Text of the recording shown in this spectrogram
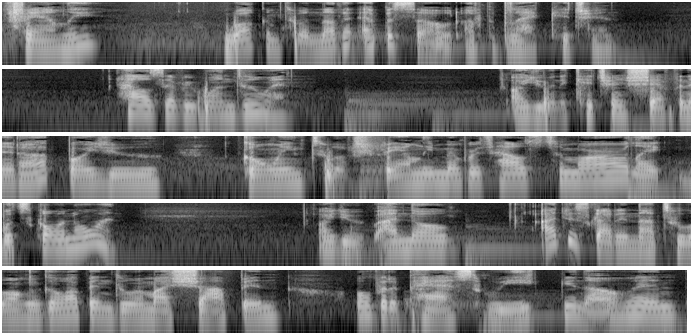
family. Welcome to another episode of The Black Kitchen. How's everyone doing? Are you in the kitchen chefing it up? Are you going to a family member's house tomorrow? Like, what's going on? Are you, I know I just got in not too long ago. I've been doing my shopping over the past week, you know, and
